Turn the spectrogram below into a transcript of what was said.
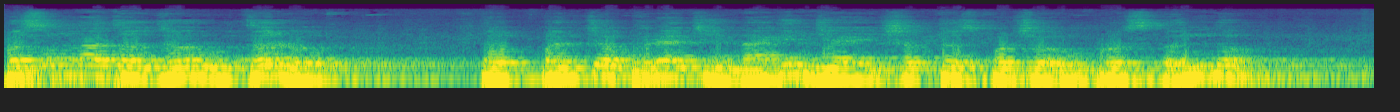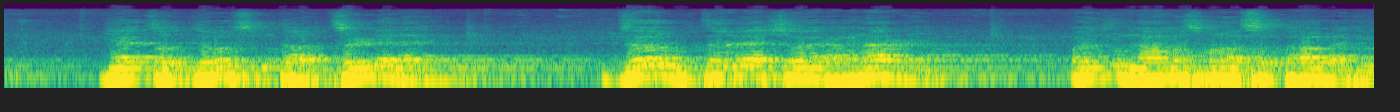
बसवनाचं जर उतरलं तर पंच फळ्याची नागिन जी आहे शब्द स्पर्श रूपरस गंध याचं जर सुद्धा चढलेलं आहे. जर उतरल्याशिवाय राहणार नाही परंतु नामस्मरण असं करावं लागेल.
